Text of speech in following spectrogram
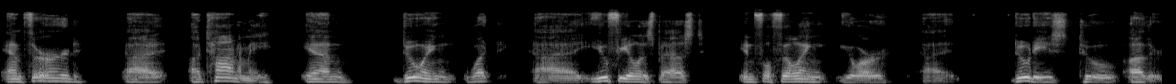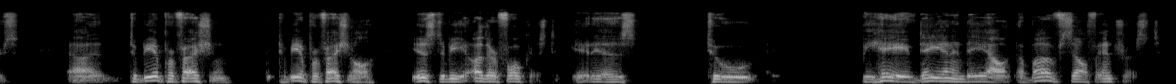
And third, uh, autonomy in doing what uh, you feel is best in fulfilling your uh, duties to others. Uh, to be a profession, to be a professional is to be other focused. It is to behave day in and day out above self interest.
